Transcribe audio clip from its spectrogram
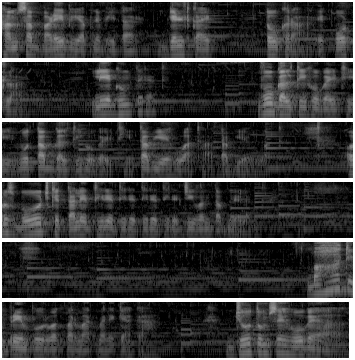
हम सब बड़े भी अपने भीतर गिल्ट का एक टोकरा, एक पोटला लिए घूमते रहते। वो गलती हो गई थी, वो तब गलती हो गई थी, तब ये हुआ था, तब ये हुआ था। और उस बोझ के तले धीरे धीरे धीरे धीरे जीवन दबने लगता है बहुत ही प्रेम पूर्वक परमात्मा ने क्या कहा? जो तुमसे हो गया,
